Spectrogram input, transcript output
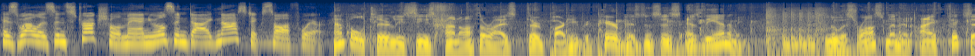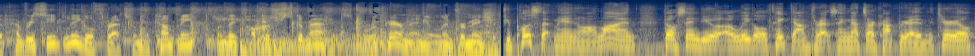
as well as instructional manuals and diagnostic software. Apple clearly sees unauthorized third party repair businesses as the enemy. Louis Rossman and iFixit have received legal threats from the company when they publish schematics or repair manual information. If you post that manual online, they'll send you a legal takedown threat saying that's our copyrighted material.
